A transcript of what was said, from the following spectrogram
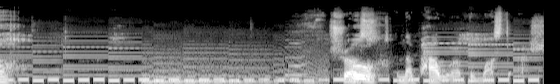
Oh, Trust oh. in the power of the mustache.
